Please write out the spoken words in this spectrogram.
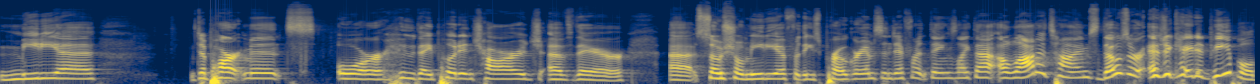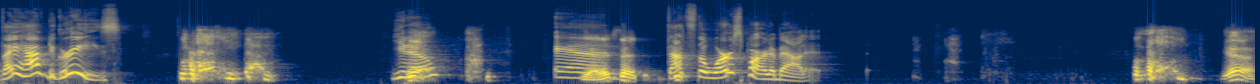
media departments or who they put in charge of their uh, social media for these programs and different things like that, a lot of times those are educated people. They have degrees, you know? yeah And it's that that's the worst part about it. Yeah,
